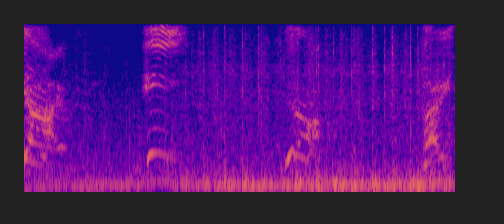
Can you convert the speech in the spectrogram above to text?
Yeah. He. Yeah. Hey.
